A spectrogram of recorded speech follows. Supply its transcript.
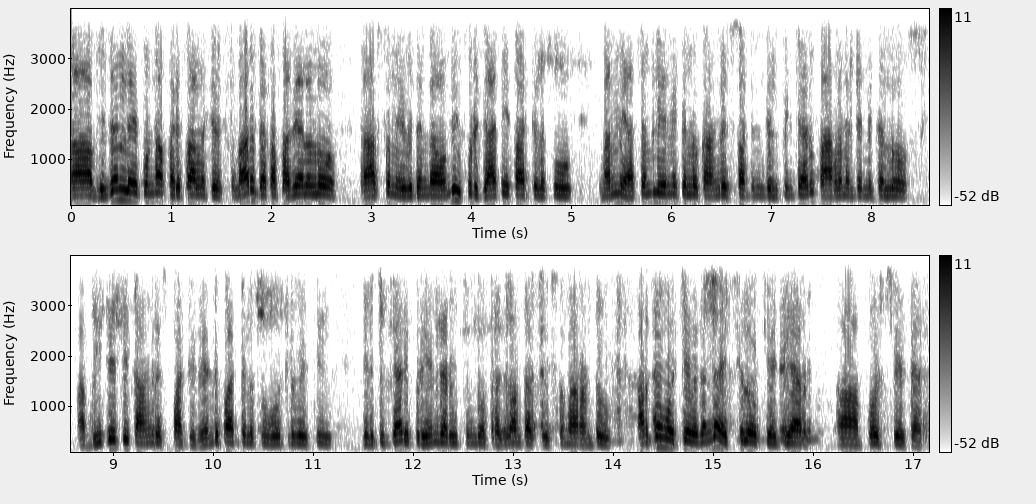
ఆ, విజన్ లేకుండా పరిపాలన చేస్తున్నారు. గత పదేళ్ళలో రాష్ట్రం ఏ విధంగా ఉంది? ఇప్పుడు జాతీయ పార్టీలకు నమ్మి అసెంబ్లీ ఎన్నికల్లో కాంగ్రెస్ పార్టీని గెలిపించారు. పార్లమెంట్ ఎన్నికల్లో బీజేపీ కాంగ్రెస్ పార్టీ రెండు పార్టీలకు ఓట్లు వేసి గెలిపించారు. ఇప్పుడు ఏం జరుగుతుందో ప్రజలంతా చూస్తున్నారంటూ అర్థం వచ్చే విధంగా ఎక్స్లో కేటీఆర్ ఆ, పోస్ట్ చేశారు.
